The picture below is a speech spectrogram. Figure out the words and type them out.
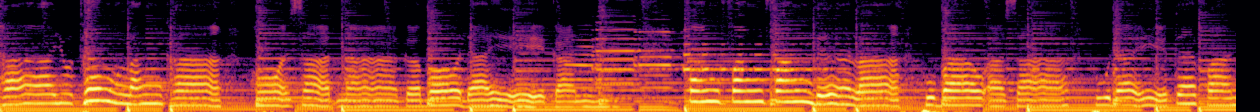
ถ้าอยู่เทิงหลังคาหอดศาสนาก็บ่ได้กัน ฟังฟังฟังเด้อลา ผู้บ่าวอาสา ผู้ใดแต่ฝัน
